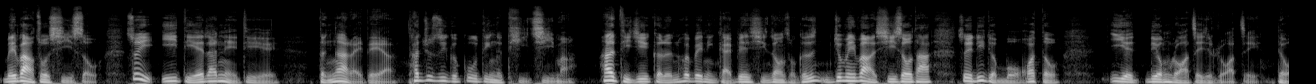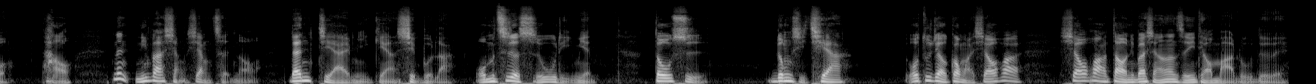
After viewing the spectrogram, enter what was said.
没办法做吸收。所以一叠咱那叠等下来的呀，它就是一个固定的体积嘛。它的体积可能会被你改变形状什么，可是你就没办法吸收它，所以你就无法度越用偌济就偌济，对不？好，那你把它想象成哦，咱食的物件是不啦？我们吃的食物里面都是东西掐，我都叫讲嘛，消化消化道，你把它想象成一条马路，对不对？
